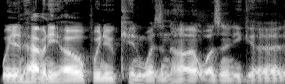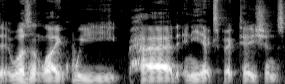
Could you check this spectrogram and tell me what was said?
we didn't have any hope. We knew ken whisenhunt wasn't any good. It wasn't like we had any expectations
